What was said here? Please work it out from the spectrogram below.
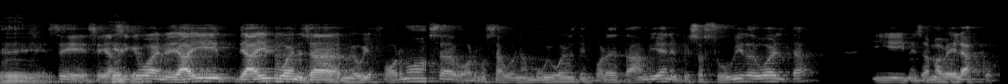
Eh, sí, sí, así que bueno, de ahí, de ahí, bueno, ya me voy a Formosa, Formosa, una muy buena temporada también, empiezo a subir de vuelta y me llama Velasco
